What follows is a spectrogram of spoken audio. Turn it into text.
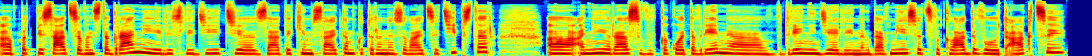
э, подписаться в Инстаграме или следить за таким сайтом, который называется Tipster. Они раз в какое-то время, в две недели, иногда в месяц выкладывают акции,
